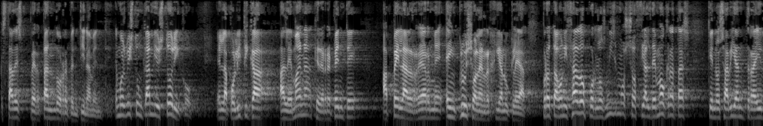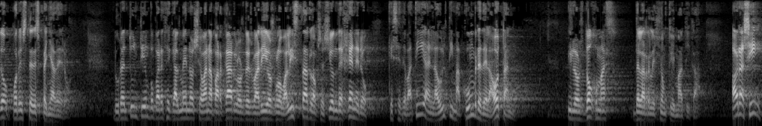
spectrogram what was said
está despertando repentinamente. Hemos visto un cambio histórico en la política alemana que de repente apela al rearme e incluso a la energía nuclear, protagonizado por los mismos socialdemócratas que nos habían traído por este despeñadero. Durante un tiempo parece que al menos se van a aparcar los desvaríos globalistas, la obsesión de género que se debatía en la última cumbre de la OTAN y los dogmas de la religión climática. Ahora sí,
